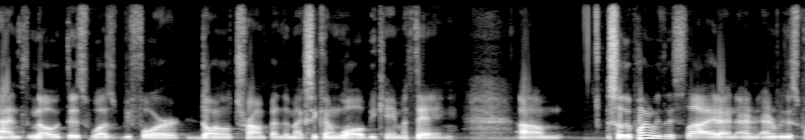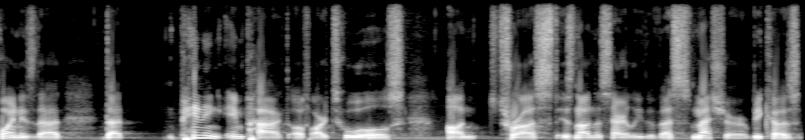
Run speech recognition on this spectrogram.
And no, this was before Donald Trump and the Mexican wall became a thing. Um, so the point with this slide and, and, and with this point is that, that pinning impact of our tools on trust is not necessarily the best measure because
